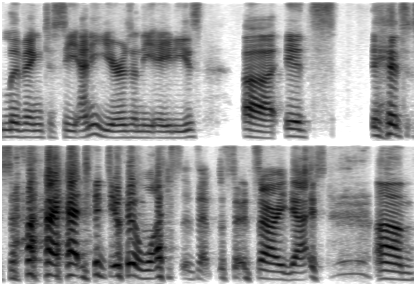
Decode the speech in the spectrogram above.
living to see any years in the 80s, uh, it's it's so I had to do it once this episode. Sorry, guys. Um,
